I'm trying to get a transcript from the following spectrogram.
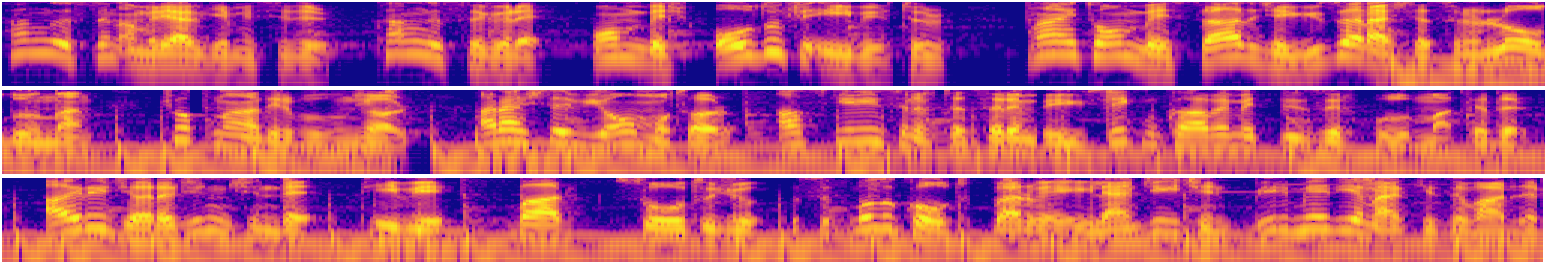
Kangas'ın amiral gemisidir. Kangas'a göre 15 oldukça iyi bir tür. Knight 15 sadece 100 araçla sınırlı olduğundan çok nadir bulunuyor. Araçta V10 motor, askeri sınıf tasarım ve yüksek mukavemetli zırh bulunmaktadır. Ayrıca aracın içinde TV, bar, soğutucu, ısıtmalı koltuklar ve eğlence için bir medya merkezi vardır.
